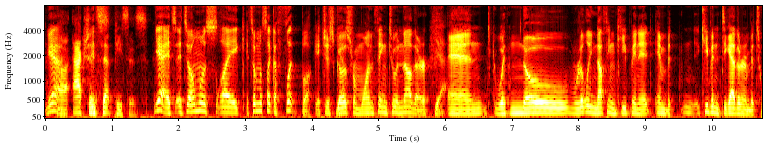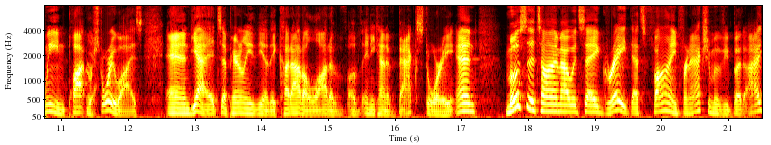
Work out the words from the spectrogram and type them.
Yeah, uh, action it's- set pieces. Yeah, it's it's almost like it's almost like a flip book. It just goes from one thing to another, Yeah. and with no really nothing keeping it in be- keeping it together in between plot or Yeah. story wise. And yeah, it's apparently you know they cut out a lot of of any kind of backstory and. Most of the time I would say, great, that's fine for an action movie, but I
